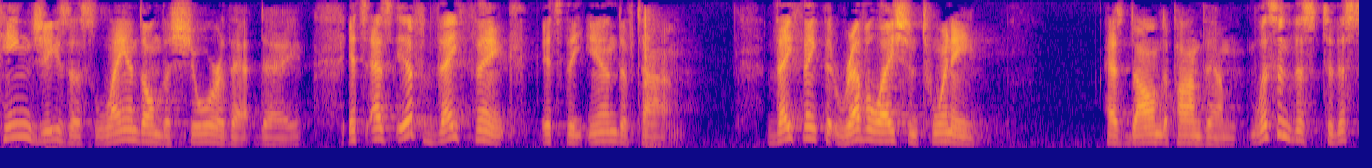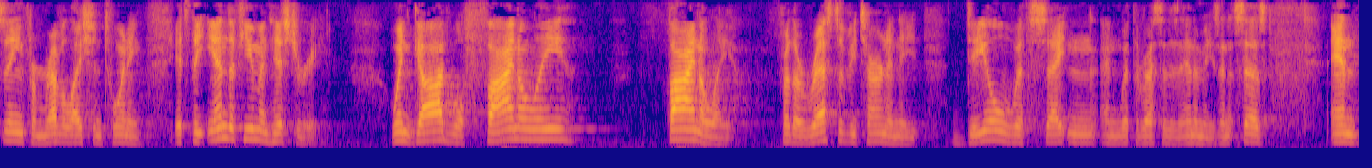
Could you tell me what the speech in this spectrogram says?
King Jesus land on the shore that day, it's as if they think it's the end of time. They think that Revelation 20 has dawned upon them. Listen to this, to this scene from Revelation 20. It's the end of human history when God will finally, finally, for the rest of eternity, deal with Satan and with the rest of his enemies. And it says, and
